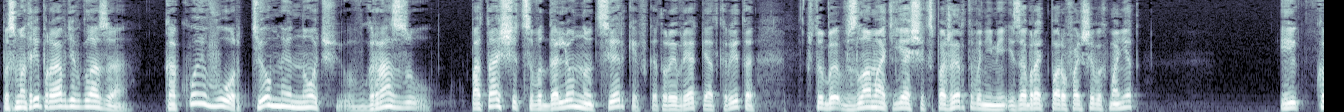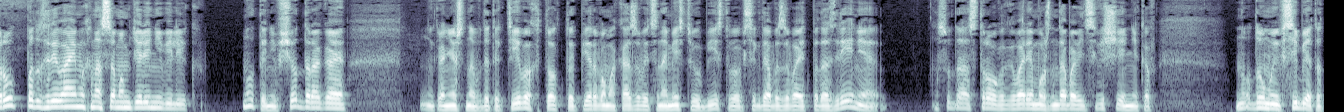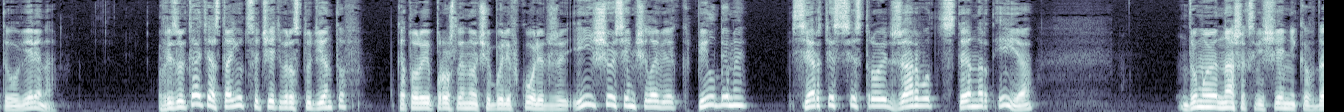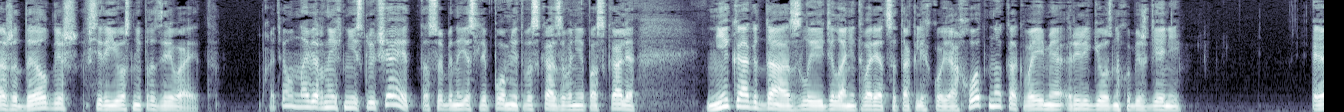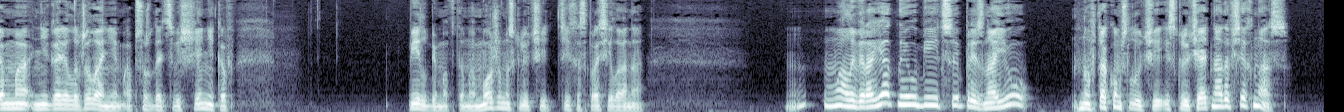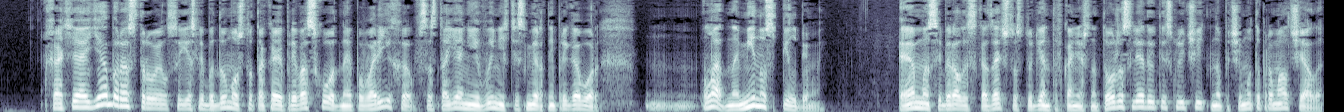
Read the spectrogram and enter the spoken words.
Посмотри правде в глаза. Какой вор темной ночью, в грозу, потащится в отдаленную церковь, которая вряд ли открыта, чтобы взломать ящик с пожертвованиями и забрать пару фальшивых монет? И круг подозреваемых на самом деле невелик. Ну, ты не в счет, дорогая. Конечно, в детективах тот, кто первым оказывается на месте убийства, всегда вызывает подозрения. Сюда, строго говоря, можно добавить священников. Ну, думаю, в себе-то ты уверена. В результате остаются четверо студентов, которые прошлой ночью были в колледже, и еще семь человек — Пилбемы, Сертис с сестрой, Джарвуд, Стэннард и я. Думаю, наших священников даже Делглиш всерьез не подозревает. Хотя он, наверное, их не исключает, особенно если помнит высказывание Паскаля «Никогда злые дела не творятся так легко и охотно, как во имя религиозных убеждений». Эмма не горела желанием обсуждать священников. «Пилбимов-то мы можем исключить?» — тихо спросила она. «Маловероятные убийцы, признаю, но в таком случае исключать надо всех нас. Хотя я бы расстроился, если бы думал, что такая превосходная повариха в состоянии вынести смертный приговор. Ладно, минус Пилбимы». Эмма собиралась сказать, что студентов, конечно, тоже следует исключить, но почему-то промолчала.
